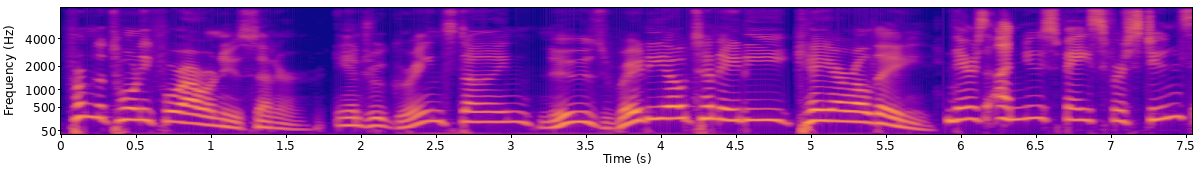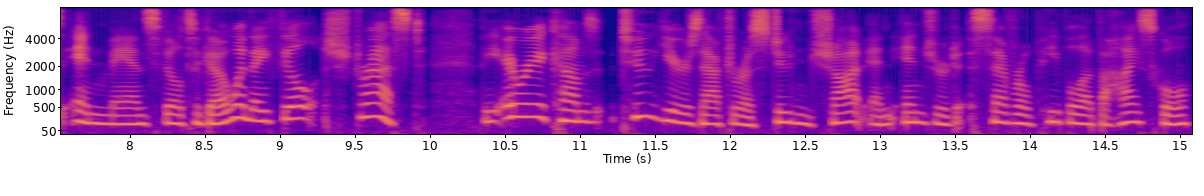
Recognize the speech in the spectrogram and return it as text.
From the 24 Hour News Center, Andrew Greenstein, News Radio 1080 KRLD. There's a new space for students in Mansfield to go when they feel stressed. The area comes two years after a student shot and injured several people at the high school.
